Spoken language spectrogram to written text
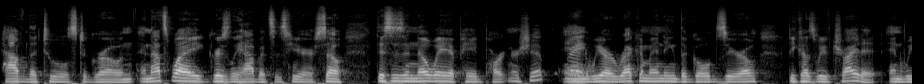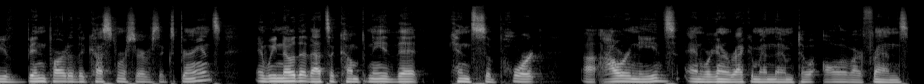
have the tools to grow, and, and that's why Grizzly Habits is here. So this is in no way a paid partnership, and right. we are recommending the Goal Zero because we've tried it and we've been part of the customer service experience, and we know that that's a company that can support. Uh, our needs, and we're going to recommend them to all of our friends.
